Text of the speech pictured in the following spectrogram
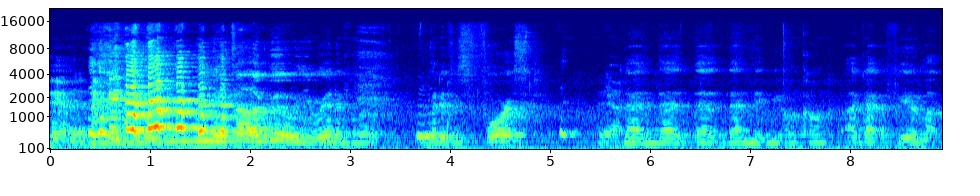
Yeah. it's all good when you're ready for it. But if it's forced, Yeah. that that that that make me uncomfortable. I got to feel like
